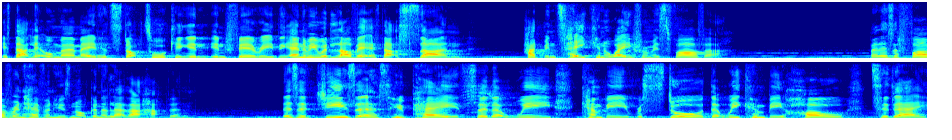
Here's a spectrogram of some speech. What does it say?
if that little mermaid had stopped talking in, in theory. The enemy would love it if that son had been taken away from his father. But there's a father in heaven who's not going to let that happen. There's a Jesus who paid so that we can be restored, that we can be whole today.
